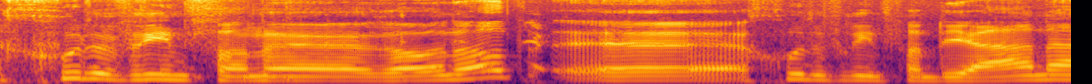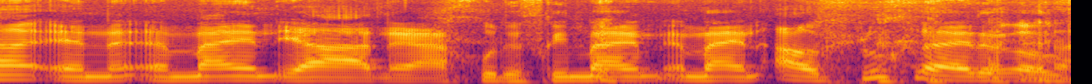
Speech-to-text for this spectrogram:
goede vriend van uh, Ronald. Uh, goede vriend van Diana. En, en mijn, ja, nou ja, goede vriend. Mijn, mijn oud ploegleider ook.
